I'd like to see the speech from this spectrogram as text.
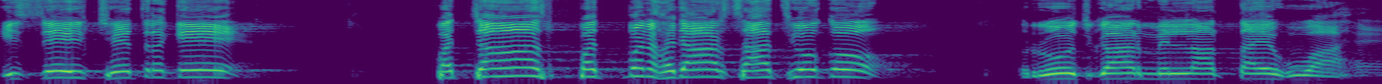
इससे इस क्षेत्र के पचास पचपन हज़ार साथियों को रोज़गार मिलना तय हुआ है।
